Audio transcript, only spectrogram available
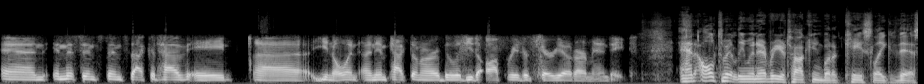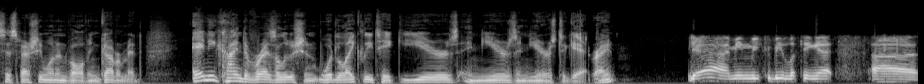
And in this instance, that could have a uh, you know an, an, impact on our ability to operate or carry out our mandate. And ultimately, whenever you're talking about a case like this, especially one involving government, any kind of resolution would likely take years and years and years to get, right? Yeah, I mean, we could be looking at uh,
